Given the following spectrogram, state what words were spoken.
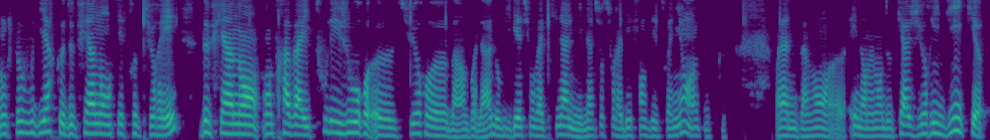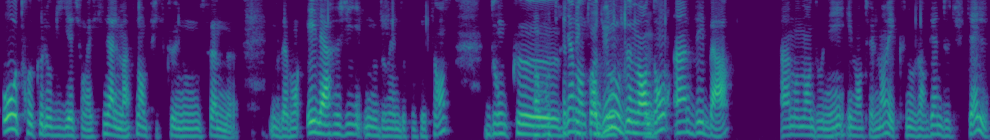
Donc je peux vous dire que depuis un an, on s'est structuré. Depuis un an, on travaille tous les jours sur ben, voilà l'obligation vaccinale, mais bien sûr sur la défense des soignants, hein, parce que voilà, nous avons euh, énormément de cas juridiques autres que l'obligation vaccinale maintenant, puisque nous sommes, nous avons élargi nos domaines de compétences. Donc, euh, bien entendu, nous demandons un débat à un moment donné, éventuellement, avec nos organes de tutelle,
